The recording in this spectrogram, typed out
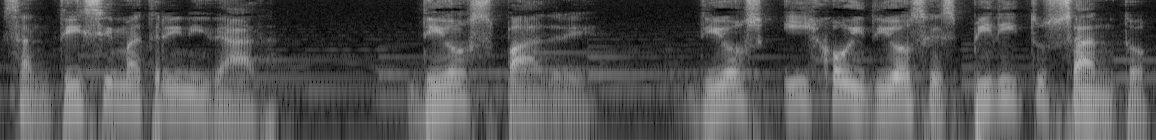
Santísima Trinidad, Dios Padre, Dios Hijo y Dios Espíritu Santo,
